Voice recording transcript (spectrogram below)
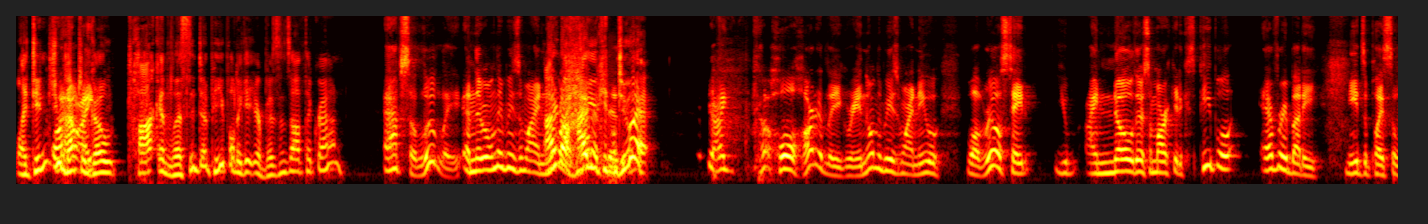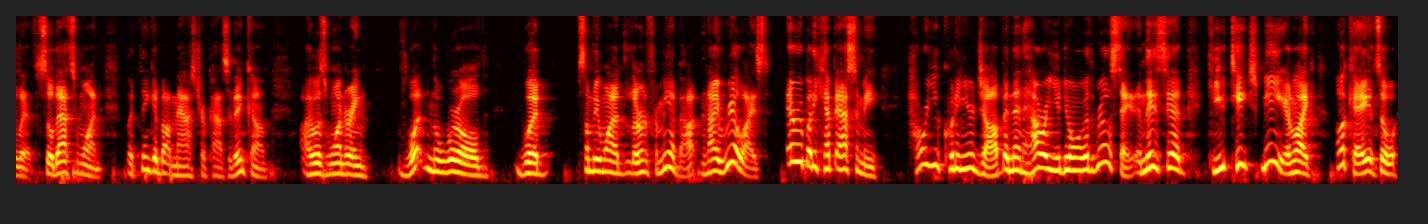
like, didn't you well, have no, to I, go talk and listen to people to get your business off the ground? Absolutely. And the only reason why I knew I don't know I how you can do it. I wholeheartedly agree. And the only reason why I knew, well, real estate, you, I know there's a market because people, everybody needs a place to live. So that's one. But thinking about master passive income, I was wondering what in the world would somebody want to learn from me about? And I realized everybody kept asking me, how are you quitting your job? And then how are you doing with real estate? And they said, can you teach me? And I'm like, okay. And so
